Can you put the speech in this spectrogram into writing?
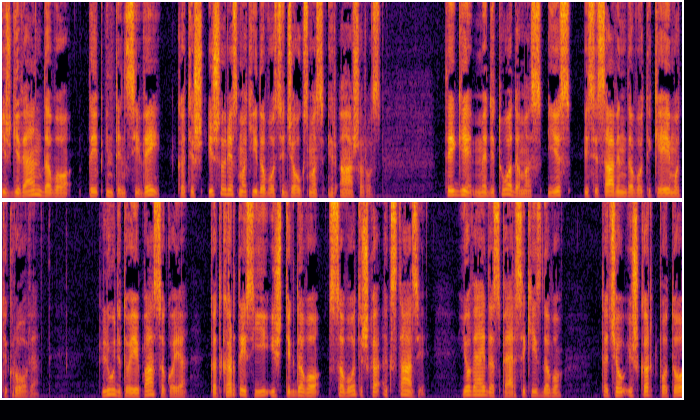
išgyvendavo taip intensyviai, kad iš išorės matydavosi džiaugsmas ir ašaros. Taigi, medituodamas, jis įsisavindavo tikėjimo tikrovę. Liudytojai pasakoja, kad kartais jį ištikdavo savotiška ekstazė, jo veidas persikeisdavo, tačiau iškart po to,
